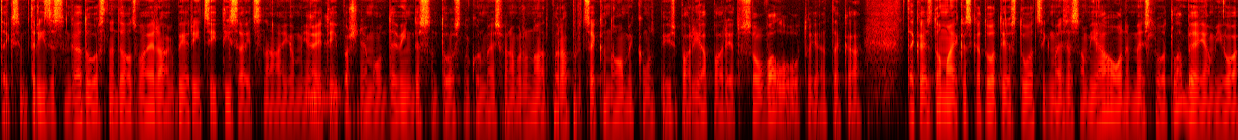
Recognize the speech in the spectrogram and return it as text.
teiksim, 30 gados nedaudz vairāk bija arī citi izaicinājumi. Ja, mm -hmm. Īpaši ņemot 90. nu, kur mēs varam runāt par aprits ekonomiku, mums bija vispār jāpāriet uz savu valūtu. Ja, tā kā, tā kā es domāju, ka skatoties to, cik mēs esam jauni, mēs ļoti labējam, jo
